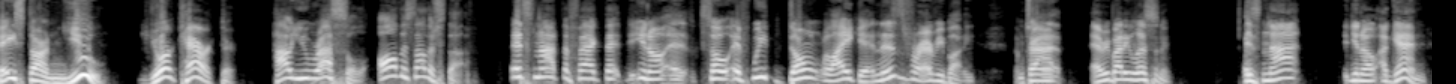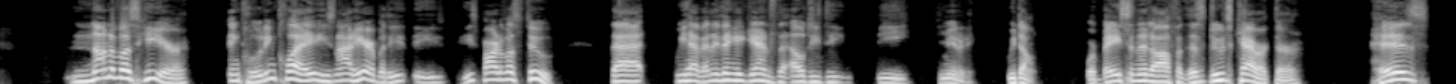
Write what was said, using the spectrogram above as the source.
based on you, your character, how you wrestle, all this other stuff. It's not the fact that, you know, eh, so if we don't like it, and this is for everybody, I'm trying to, everybody listening, it's not, you know, again, none of us here, including Clay, he's not here, but he, he he's part of us too, that we have anything against the LGBT community. We don't. We're basing it off of this dude's character, his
